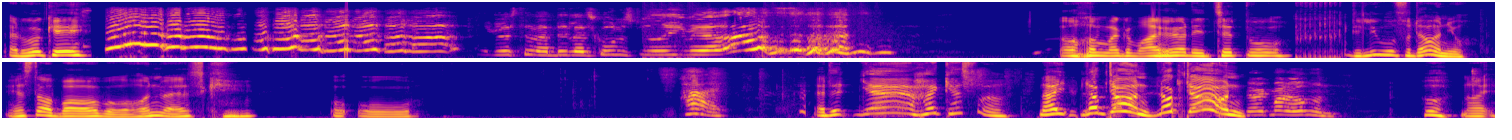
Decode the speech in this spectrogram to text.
Er du okay? Jeg har ikke lyst til at være en del af skolestyret i mere. Åh, oh, man kan bare høre det tæt på. Det er lige ude for døren jo. Jeg står bare oppe over håndvask. Åh, oh, oh. Hej. Er det... Ja, hej Kasper. Nej, luk døren! Luk døren! Det er ikke mig, der åbner den. Åh, oh, nej.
